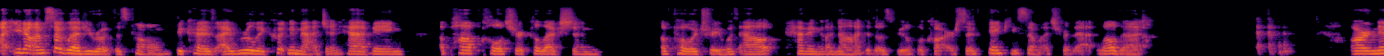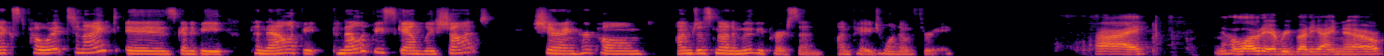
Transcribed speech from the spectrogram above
I, you know, I'm so glad you wrote this poem because I really couldn't imagine having a pop culture collection of poetry without having a nod to those beautiful cars. So thank you so much for that. Well done. Our next poet tonight is going to be Penelope, Penelope Scambly Schott, sharing her poem, I'm Just Not a Movie Person, on page 103. Hi. Hello to everybody I know,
